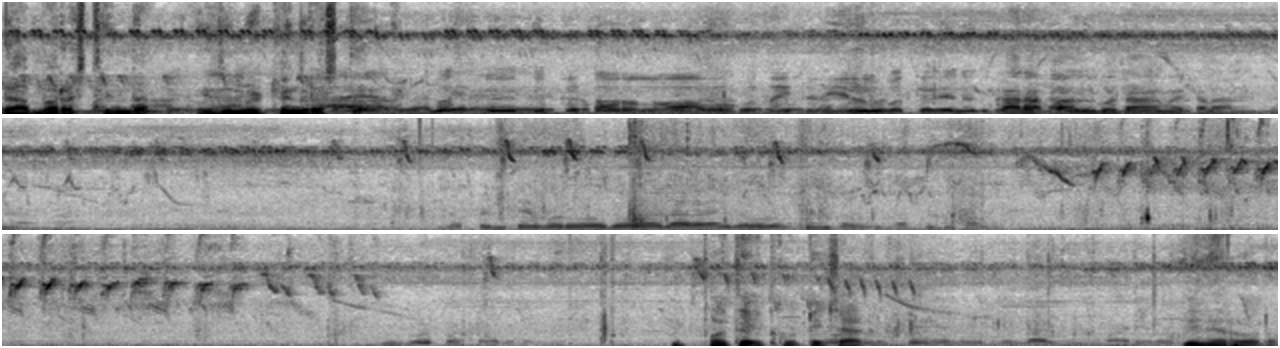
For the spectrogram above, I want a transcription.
ಡಾಂಬರ್ ರಸ್ತೆಯಿಂದ ಇದು ಮೆಟ್ಲಿಂಗ್ ರಸ್ತೆ. ಇಪ್ಪತ್ತೈದು ಕೋಟಿ ಜಾಗ. ಇದೆ ರೋಡು.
